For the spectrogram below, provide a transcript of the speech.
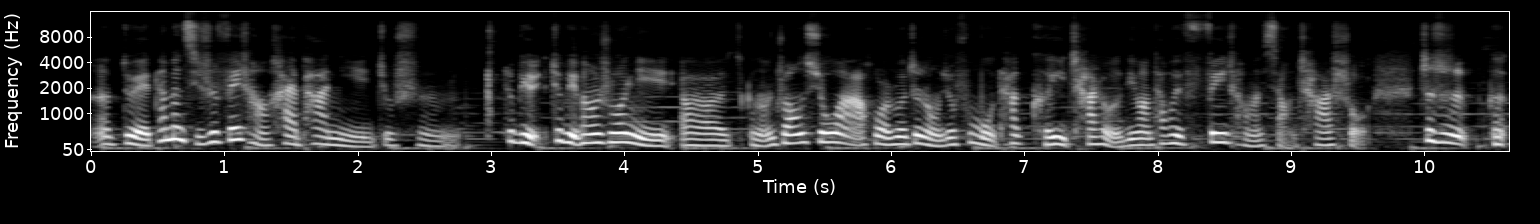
呃，对他们其实非常害怕你，就是。就比就比方说你呃可能装修啊，或者说这种就父母他可以插手的地方，他会非常的想插手，这是可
